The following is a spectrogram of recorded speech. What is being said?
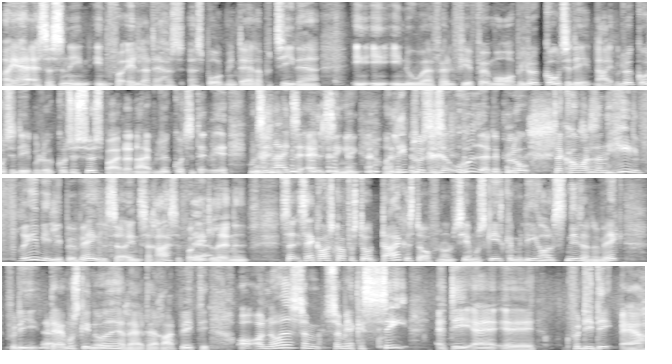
og jeg er altså sådan en, en forælder, der har, har spurgt min datter på 10 der, i, i, i nu i hvert fald 4-5 år, vil du ikke gå til det? Nej, vil du ikke gå til det? Vil du ikke gå til søspejder? Nej, vil du ikke gå til det? Hun siger nej til alting, ikke? Og lige pludselig så ud af det blå, så kommer der sådan en helt frivillig bevægelse og interesse for ja. Et eller andet. Så, så jeg kan også godt forstå dig, Kristoffer, når du siger, måske skal man lige holde snitterne væk, fordi ja. der er måske noget her, der, er- der er ret vigtigt. Og, og noget, som, som jeg kan se, at det er, øh, fordi det er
